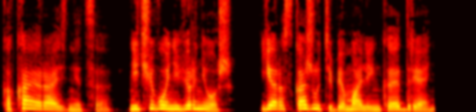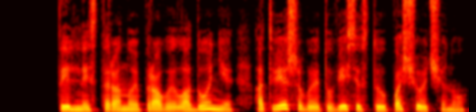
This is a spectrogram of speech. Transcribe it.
«Какая разница? Ничего не вернешь. Я расскажу тебе, маленькая дрянь. Тыльной стороной правой ладони отвешивает увесистую пощечину,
